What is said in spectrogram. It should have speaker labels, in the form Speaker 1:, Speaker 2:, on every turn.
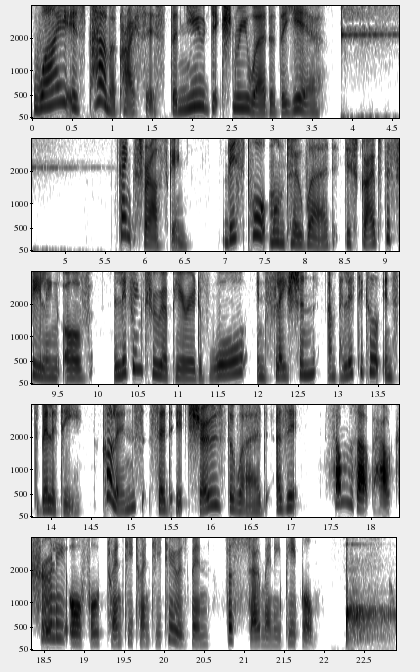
Speaker 1: Why is permacrisis the new dictionary word of the year? Thanks for asking. This portmanteau word describes the feeling of living through a period of war, inflation, and political instability. Collins said it shows the word as it sums up how truly awful 2022 has been for so many people.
